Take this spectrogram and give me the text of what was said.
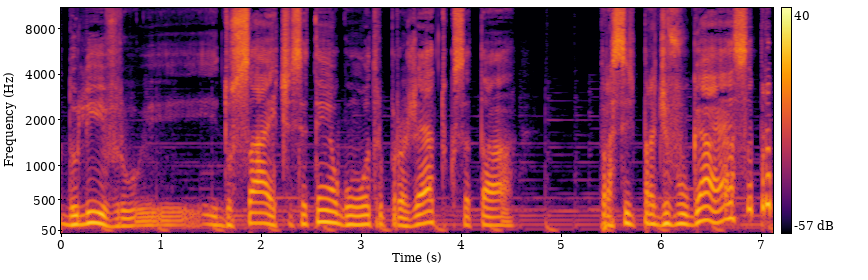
do livro e, e, do site, você tem algum outro projeto que você está para divulgar essa, para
